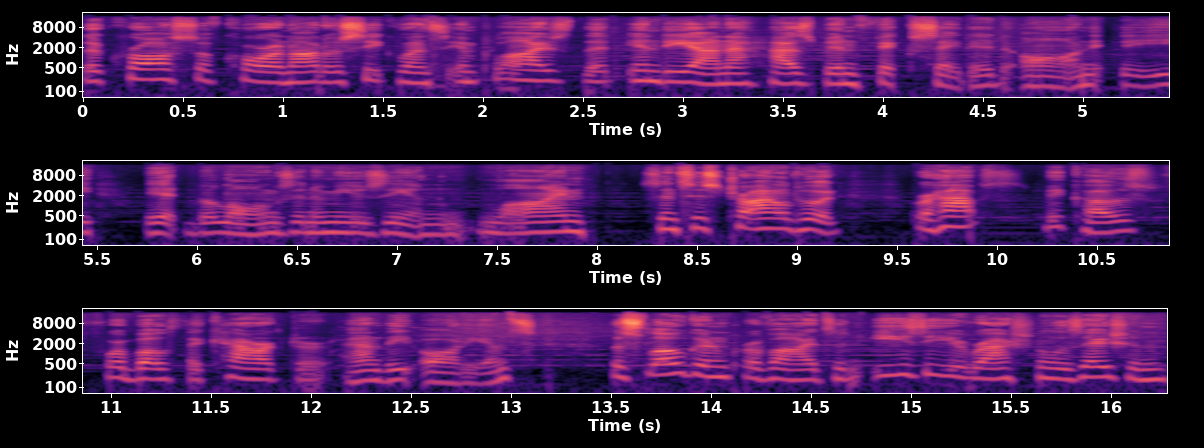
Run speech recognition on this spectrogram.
the Cross of Coronado sequence implies that Indiana has been fixated on the it belongs in a museum line since his childhood, perhaps because, for both the character and the audience, the slogan provides an easy rationalization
